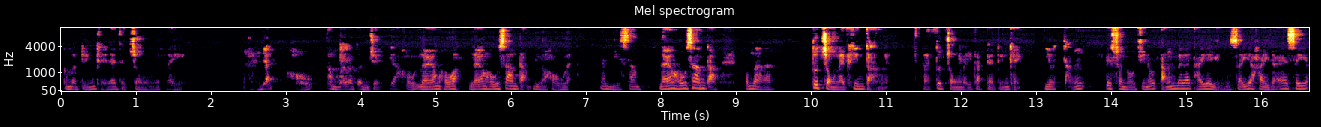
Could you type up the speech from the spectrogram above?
咁啊，短期咧就仲係一好啊，唔好啊，對唔住，一好兩好啊，兩好三淡呢個好嘅，一二三兩好三淡，咁啊都仲係偏淡嘅。啊，都仲未得嘅短期，要等啲信號轉好，等咩咧？睇嘅形勢，一係就 S A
